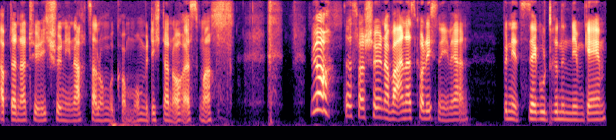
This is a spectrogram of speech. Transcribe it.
Hab dann natürlich schön die Nachzahlung bekommen, womit ich dann auch erstmal. ja, das war schön, aber anders konnte ich es nicht lernen. Bin jetzt sehr gut drin in dem Game.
